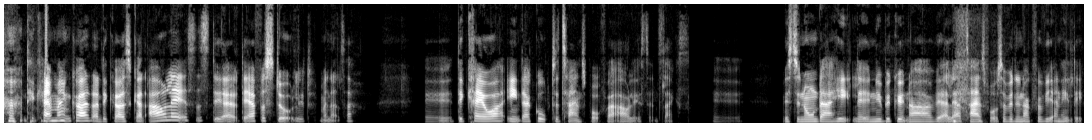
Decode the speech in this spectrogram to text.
det kan man godt, og det kan også godt aflæses. Det er, det er forståeligt, men altså, øh, det kræver en, der er god til tegnsprog for at aflæse den slags. Øh, hvis det er nogen, der er helt øh, nybegynder ved at lære tegnsprog, så vil det nok forvirre en hel del.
